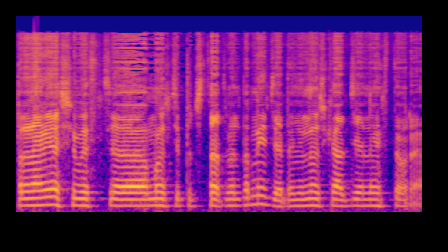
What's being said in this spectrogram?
про навязчивость а, можете почитать в интернете, это немножко отдельная история.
